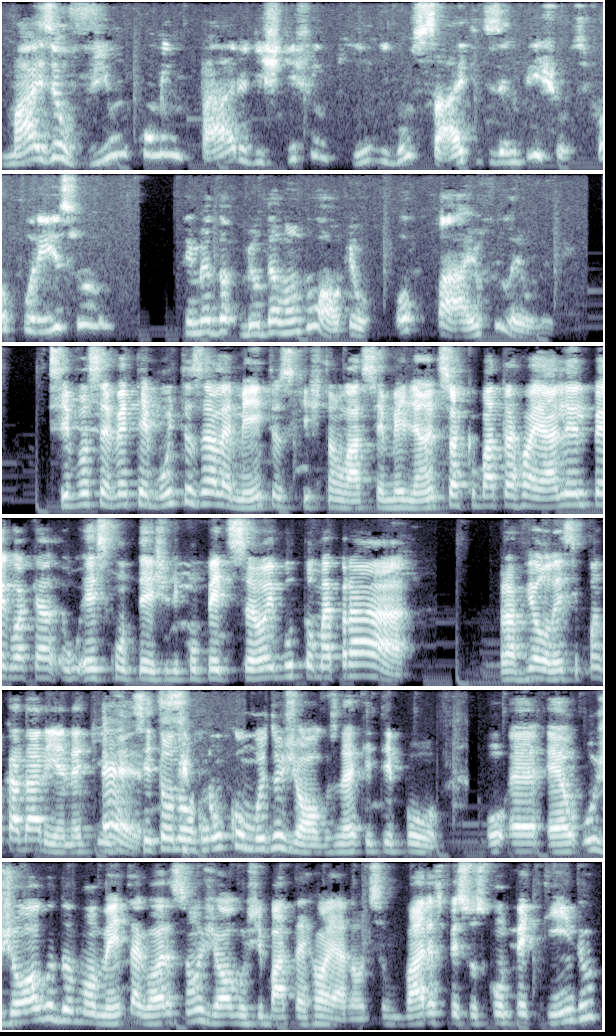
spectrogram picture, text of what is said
Mas eu vi um comentário de Stephen King num site dizendo: bicho, se for por isso, tem meu, meu The Long Walk. Eu, opa, eu fui ler o livro se você vê, tem muitos elementos que estão lá semelhantes, só que o Battle Royale ele pegou aquela, esse contexto de competição e botou mais pra, pra violência e pancadaria, né? Que é, se tornou tão comum nos jogos, né? Que tipo, o, é, é, o jogo do momento agora são jogos de Battle Royale, onde são várias pessoas competindo.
